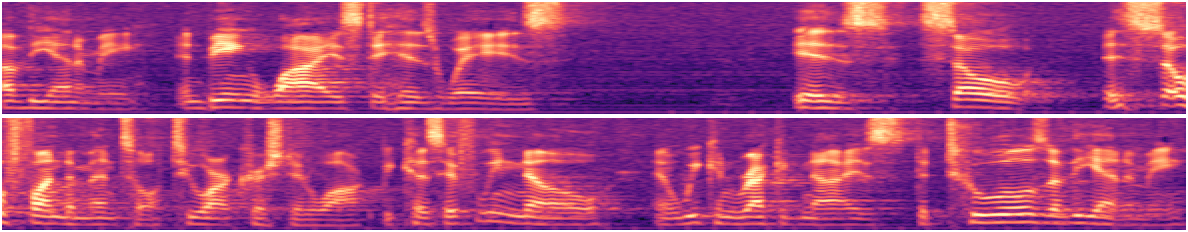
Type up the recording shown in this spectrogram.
of the enemy and being wise to his ways is so is so fundamental to our Christian walk because if we know and we can recognize the tools of the enemy,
